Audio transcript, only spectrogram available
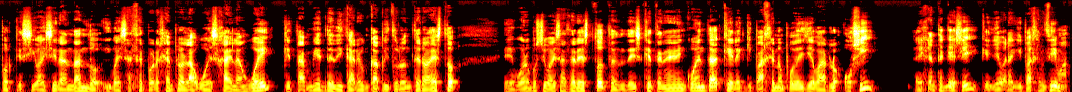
Porque si vais a ir andando y vais a hacer, por ejemplo, la West Highland Way, que también dedicaré un capítulo entero a esto, eh, bueno, pues si vais a hacer esto tendréis que tener en cuenta que el equipaje no podéis llevarlo, o sí, hay gente que sí, que lleva el equipaje encima,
